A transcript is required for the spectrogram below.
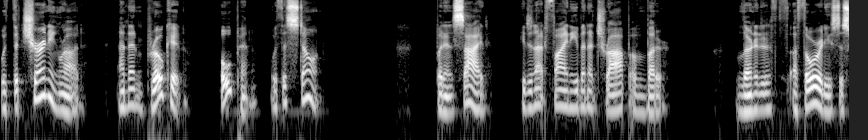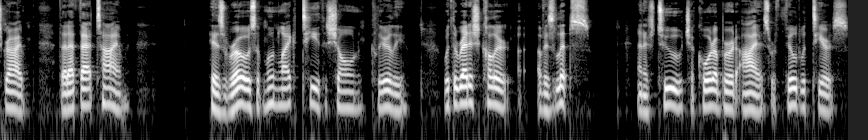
with the churning rod and then broke it open with a stone. But inside, he did not find even a drop of butter. Learned authorities describe that at that time his rows of moon-like teeth shone clearly, with the reddish color of his lips, and his two chakora bird eyes were filled with tears.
